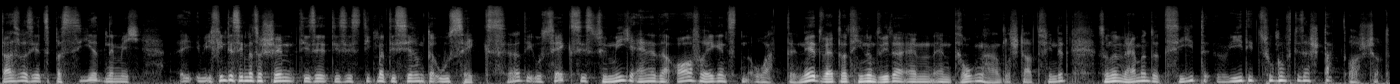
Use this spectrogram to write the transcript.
das, was jetzt passiert, nämlich ich finde es immer so schön, diese, diese Stigmatisierung der U6. Ja, die U6 ist für mich einer der aufregendsten Orte. Nicht, weil dort hin und wieder ein, ein Drogenhandel stattfindet, sondern weil man dort sieht, wie die Zukunft dieser Stadt ausschaut.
